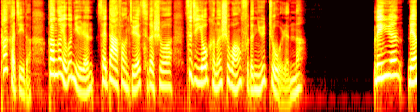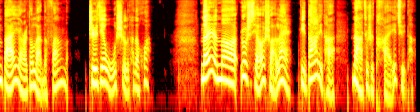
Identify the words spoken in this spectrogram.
他可记得刚刚有个女人在大放厥词的说自己有可能是王府的女主人呢。”林渊连白眼都懒得翻了，直接无视了他的话。男人呢，若是想要耍赖，你搭理他，那就是抬举他。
